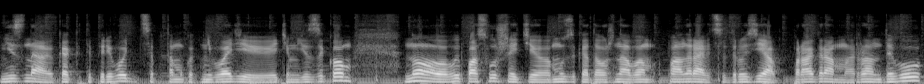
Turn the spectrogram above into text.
не знаю, как это переводится, потому как не владею этим языком. Но вы послушайте, музыка должна вам понравиться. Друзья, программа «Рандеву»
